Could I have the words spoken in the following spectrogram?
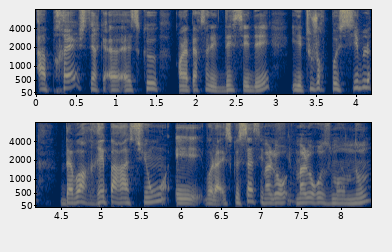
après, c'est-à-dire est-ce que quand la personne est décédée, il est toujours possible d'avoir réparation et voilà, est-ce que ça c'est malheureusement non.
